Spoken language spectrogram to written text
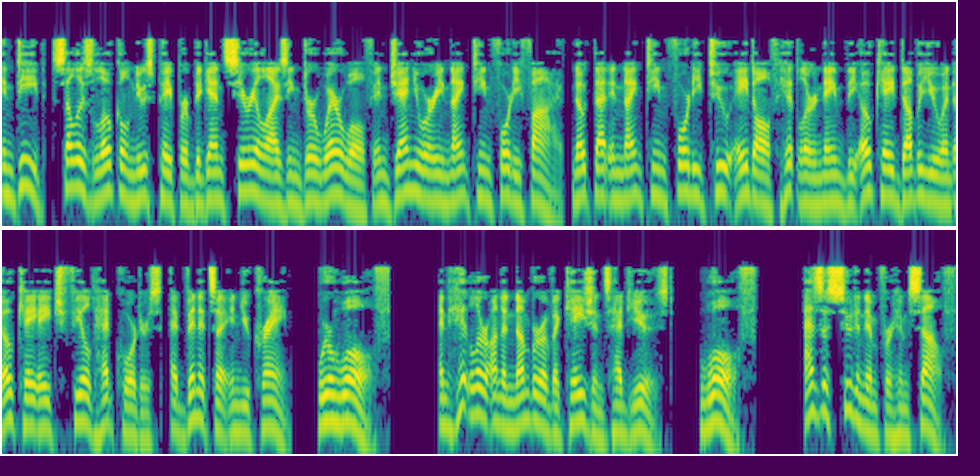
Indeed, Celle's local newspaper began serializing Der Werwolf in January 1945. Note that in 1942 Adolf Hitler named the OKW and OKH field headquarters, at Vinnitsa in Ukraine, Werwolf, and Hitler on a number of occasions had used Wolf as a pseudonym for himself.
